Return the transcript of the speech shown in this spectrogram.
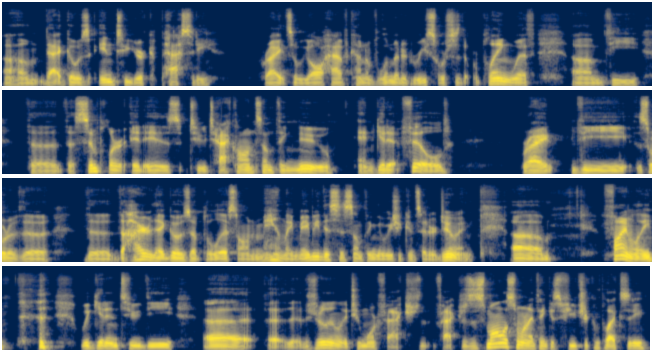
um, that goes into your capacity right? So we all have kind of limited resources that we're playing with. Um, the the the simpler it is to tack on something new and get it filled, right? The sort of the the the higher that goes up the list on man, like maybe this is something that we should consider doing. Um, finally, we get into the uh, uh, there's really only two more factors. Factors. The smallest one I think is future complexity.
